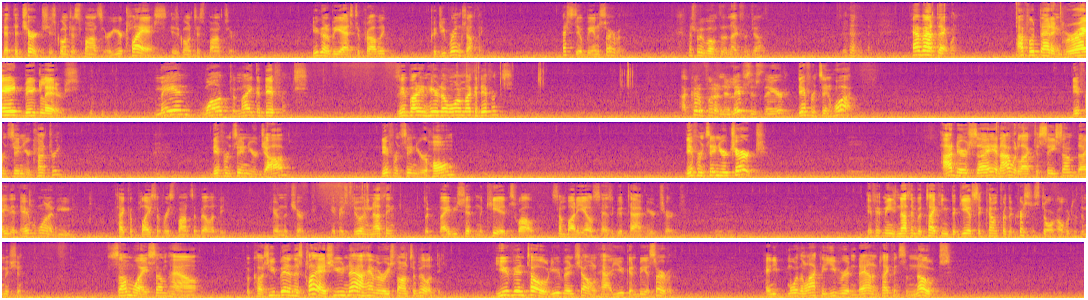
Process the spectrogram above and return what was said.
that the church is going to sponsor, your class is going to sponsor, you're going to be asked to probably, could you bring something? That's still being a servant. Let's move on to the next one, John. How about that one? I put that in great big letters. Men want to make a difference. Does anybody in here don't want to make a difference? I could have put an ellipsis there. Difference in what? Difference in your country? Difference in your job? Difference in your home? Difference in your church? I dare say, and I would like to see someday that every one of you take a place of responsibility here in the church. If it's doing nothing but babysitting the kids while somebody else has a good time here at church. If it means nothing but taking the gifts that come for the Christmas store over to the mission. Some way, somehow, because you've been in this class, you now have a responsibility. You've been told, you've been shown how you can be a servant. And you, more than likely, you've written down and taken some notes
